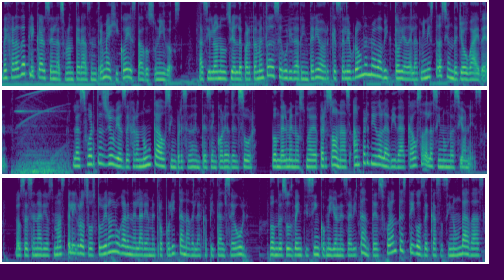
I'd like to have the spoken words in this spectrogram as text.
dejará de aplicarse en las fronteras entre México y Estados Unidos. Así lo anunció el Departamento de Seguridad Interior, que celebró una nueva victoria de la administración de Joe Biden. Las fuertes lluvias dejaron un caos sin precedentes en Corea del Sur, donde al menos nueve personas han perdido la vida a causa de las inundaciones, los escenarios más peligrosos tuvieron lugar en el área metropolitana de la capital Seúl, donde sus 25 millones de habitantes fueron testigos de casas inundadas,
